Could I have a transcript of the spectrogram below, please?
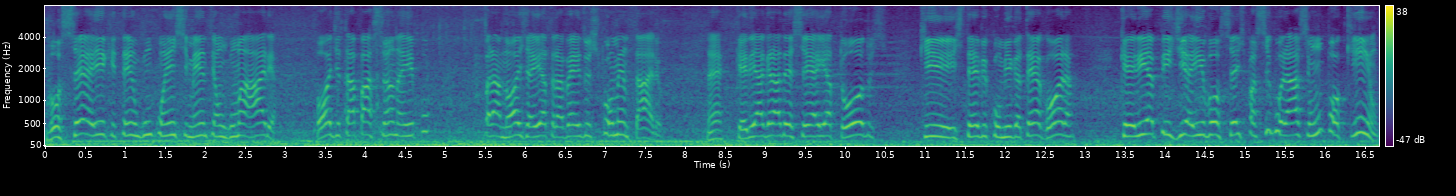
Você aí que tem algum conhecimento em alguma área, pode estar tá passando aí para nós aí através dos comentários, né? Queria agradecer aí a todos que esteve comigo até agora. Queria pedir aí vocês para segurassem um pouquinho.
